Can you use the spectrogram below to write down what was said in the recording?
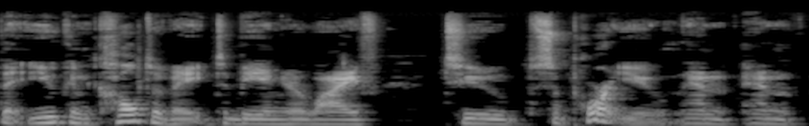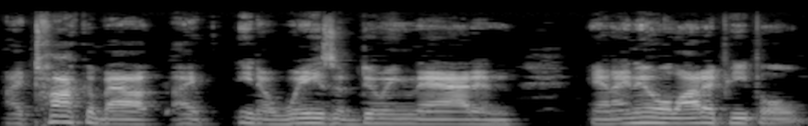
that you can cultivate to be in your life to support you. And and I talk about I you know ways of doing that and and I know a lot of people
